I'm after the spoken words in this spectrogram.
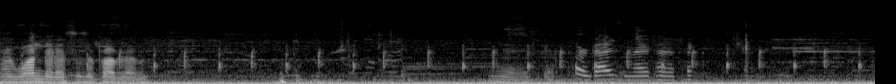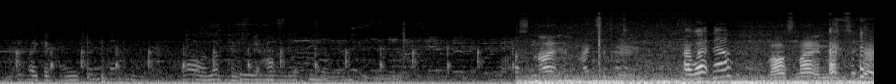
No wonder this is a problem. Yeah, it's good. Poor guys in there trying to fix this. Is it like an engine thing? Oh, look, there's gas. Last night in Mexico. How what now? Last night in Mexico.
